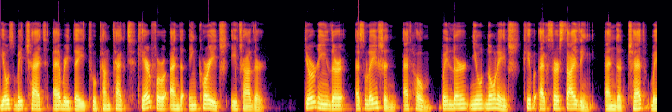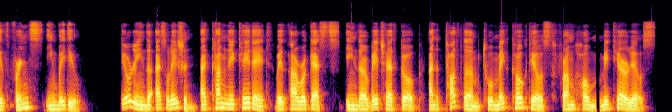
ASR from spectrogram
use WeChat every day to contact, care for, and encourage each other. During the isolation at home, we learn new knowledge, keep exercising, and chat with friends in video. During the isolation, I communicated with our guests in the WeChat group and taught them to make cocktails from home materials.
